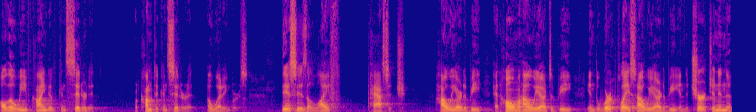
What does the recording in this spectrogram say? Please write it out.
although we've kind of considered it or come to consider it a wedding verse. This is a life passage. How we are to be at home, how we are to be in the workplace, how we are to be in the church and in the,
